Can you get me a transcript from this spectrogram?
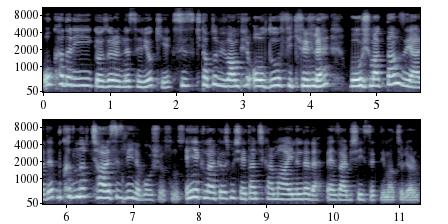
o kadar iyi gözler önüne seriyor ki siz kitapta bir vampir olduğu fikriyle boğuşmaktan ziyade bu kadınların çaresizliğiyle boğuşuyorsunuz. En yakın arkadaşımın şeytan çıkarma ayininde de benzer bir şey hissettiğimi hatırlıyorum.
